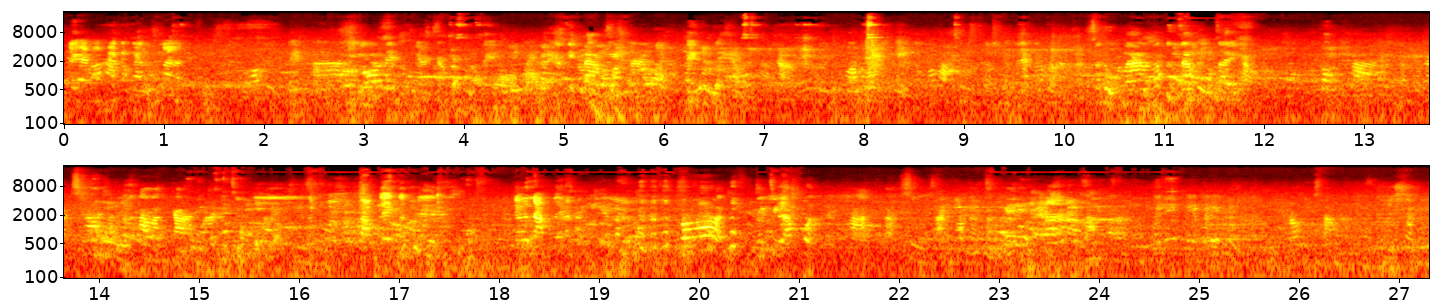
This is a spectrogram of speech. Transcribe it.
เป็นไงบ้างคะกับการร่วมงานก็ตื่นเต้นมากก็ได้ทำงานกับคุณเต้นติดตามผลงานของเต้นอยู่แล้วค่ะโดยเฉพาะเพลงเอกแล้วก็แบบชื่นชมกันแรกก็แบบส นุกมากแล้วก็ตื่นตาตื่นใจกับกองถ่ายกับโปรดักชั่นอลังการมากจริงๆรับเล่นก็คือเจอหนักเลยนะคะก็จริงๆแล้วกดในพาร์ทแบบสื่อสารความแบบประเทศนะคะไม่ได้ไม่ได้ถึงเท่าที่ทำสามี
